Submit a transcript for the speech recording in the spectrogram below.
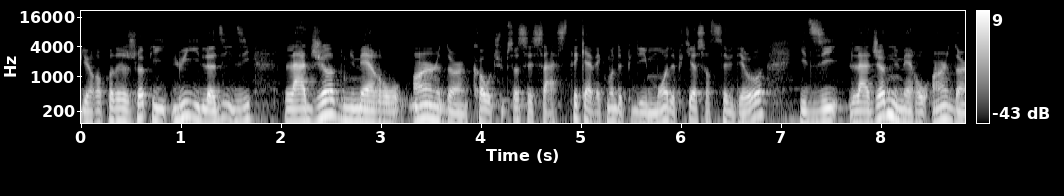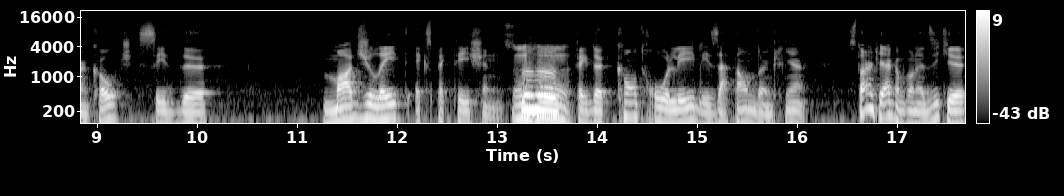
il n'y aura pas de résultat. Puis lui, il l'a dit, il dit la job numéro un d'un coach, puis ça, c'est ça stick avec moi depuis des mois, depuis qu'il a sorti cette vidéo il dit la job numéro un d'un coach, c'est de modulate expectations. Mhm. Fait que de contrôler les attentes d'un client. Si t'as un client, comme on a dit, que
